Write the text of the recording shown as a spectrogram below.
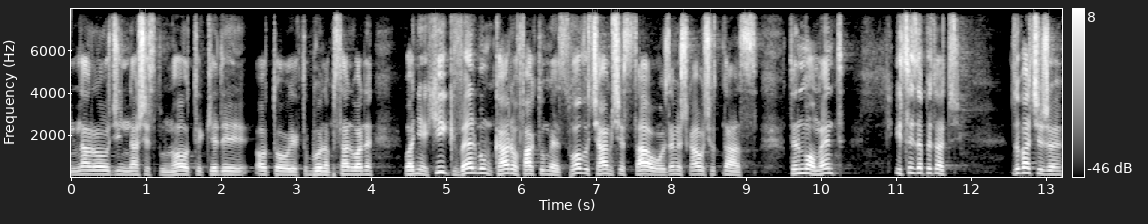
narodzin naszej wspólnoty, kiedy oto, jak to było napisane ładnie, ładnie hic verbum caro factum est. Słowo ciałem się stało, zamieszkało wśród nas. Ten moment. I chcę zapytać, zobaczcie, że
